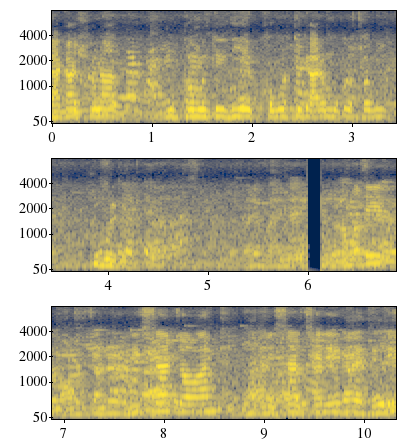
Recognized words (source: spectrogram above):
দেখাশোনা মুখ্যমন্ত্রী দিয়ে খবর থেকে আরম্ভ করে সবই কী বলবেন? আমাদের রিসার জওয়ান রিসার ছেলে ঠিক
